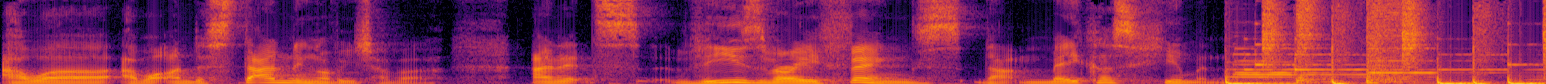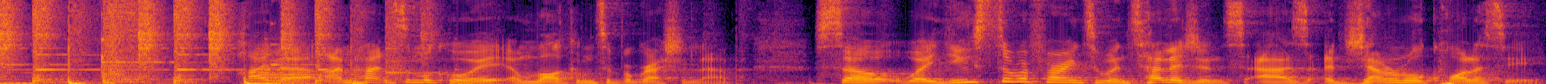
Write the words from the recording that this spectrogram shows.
our, our understanding of each other. And it's these very things that make us human. Hi there, I'm Hanson McCoy, and welcome to Progression Lab. So, we're used to referring to intelligence as a general quality,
